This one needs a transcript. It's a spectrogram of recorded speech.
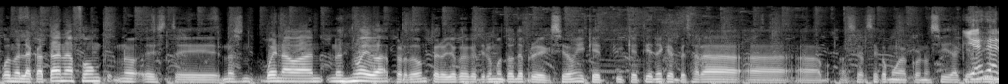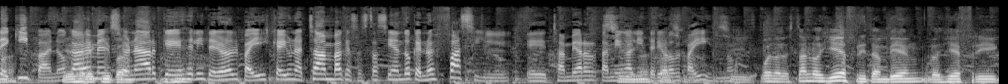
bueno, la Katana Funk no, este, no es buena no es nueva, perdón, pero yo creo que tiene un montón de proyección y que, y que tiene que empezar a, a- a hacerse como conocida aquí Y en es de. Arequipa, ¿no? Y Cabe Arequipa. mencionar que es del interior del país, que hay una chamba que se está haciendo, que no es fácil eh, chambear también Sí, al no interior del país, ¿no? Sí. Bueno, están los Jeffrey también, los Jeffrey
